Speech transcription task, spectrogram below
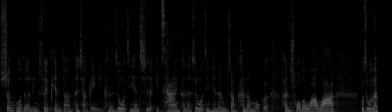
生活的零碎片段分享给你。可能是我今天吃的一餐，可能是我今天在路上看到某个很丑的娃娃，或者我在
